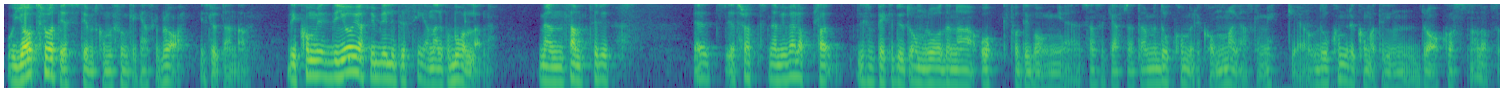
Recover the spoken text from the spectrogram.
Och jag tror att det systemet kommer funka ganska bra i slutändan. Det, kommer, det gör ju att vi blir lite senare på bollen. Men samtidigt jag, jag, tror att när vi väl har liksom pekat ut områdena och fått igång eh, Svenska kraftnät, ja, men då kommer det komma ganska mycket och då kommer det komma till en bra kostnad också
